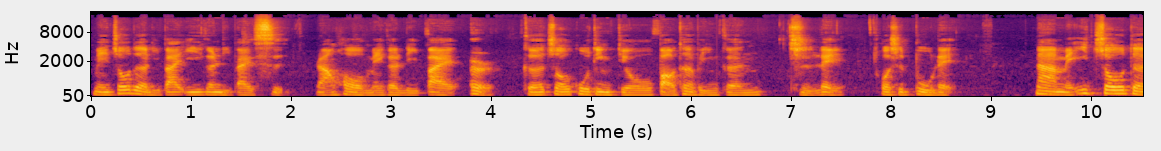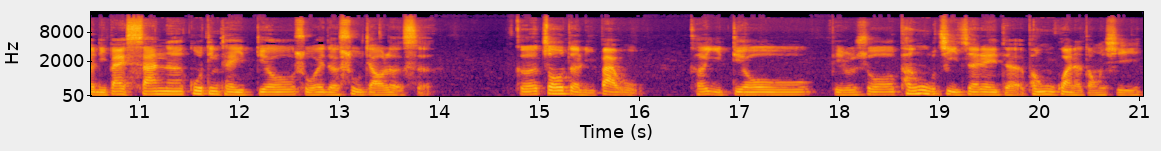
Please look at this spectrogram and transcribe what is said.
每周的礼拜一跟礼拜四，然后每个礼拜二隔周固定丢保特瓶跟纸类或是布类。那每一周的礼拜三呢，固定可以丢所谓的塑胶垃圾。隔周的礼拜五可以丢，比如说喷雾剂这类的喷雾罐的东西，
